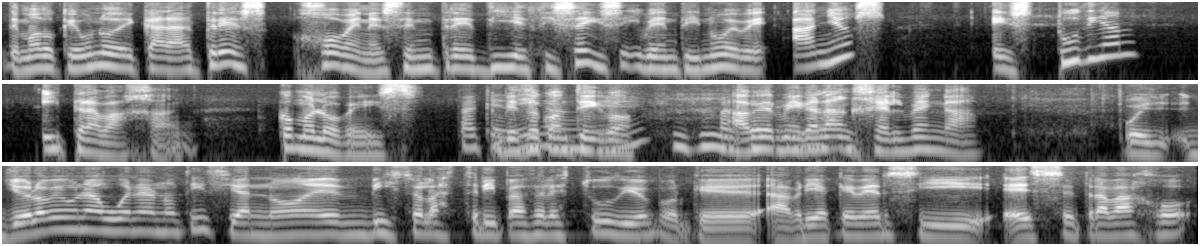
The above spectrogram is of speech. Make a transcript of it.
de modo que uno de cada tres jóvenes entre 16 y 29 años estudian y trabajan. ¿Cómo lo veis? Empiezo digan, contigo. ¿eh? A ver, Miguel. Ángel, venga. Pues yo lo veo una buena noticia, no he visto las tripas del estudio porque habría que ver si ese trabajo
